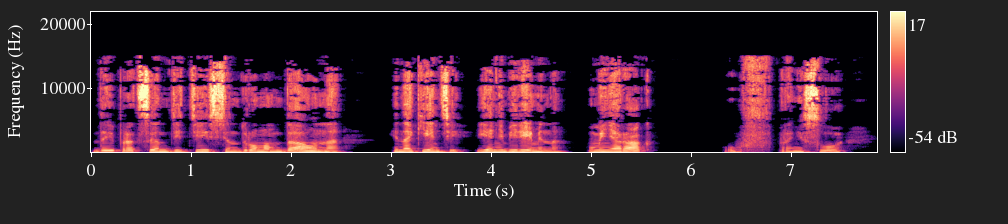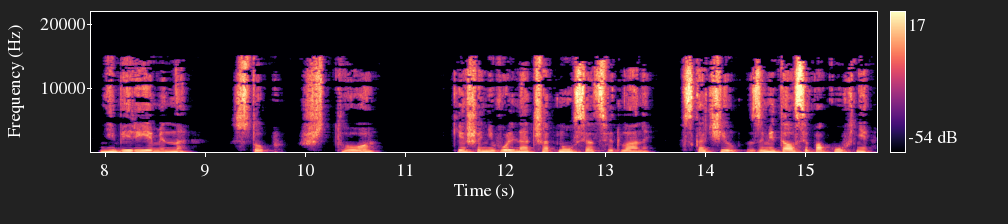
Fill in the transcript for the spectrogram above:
да и процент детей с синдромом Дауна... Иннокентий, я не беременна. У меня рак. Уф, пронесло. Не беременна. Стоп. Что? Кеша невольно отшатнулся от Светланы. Вскочил, заметался по кухне,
